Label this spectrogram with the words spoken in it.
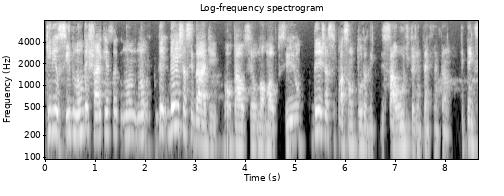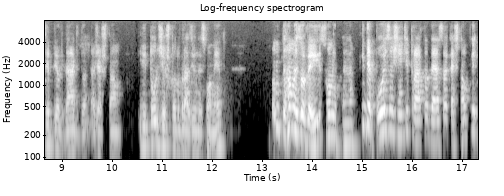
teria sido não deixar que essa. Não, não, de, deixa a cidade voltar ao seu normal possível, deixa a situação toda de, de saúde que a gente está enfrentando, que tem que ser prioridade da, da, gestão e de todo gestor do Brasil nesse momento. Vamos, resolver isso, vamos, né? e depois a gente trata dessa questão, porque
